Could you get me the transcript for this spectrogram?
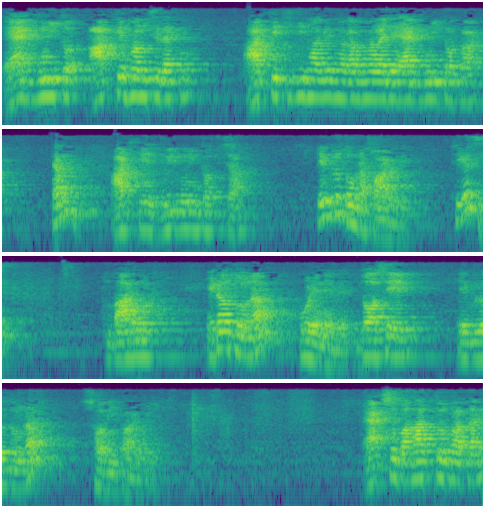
এক গুণিতক আটকে ভাঙছে, দেখো। আটকে কি কি ভাগে ভাগা ভাঙা যায়? এক গুণিতক আট। কেমন? আটকে দুই গুণিতক চার। এগুলো তোমরা পারবে, ঠিক আছে? বারোর এটাও তোমরা করে নেবে। দশের, এগুলো তোমরা সবই পারবে। একশো বাহাত্তর পাতায়,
